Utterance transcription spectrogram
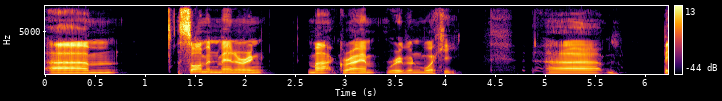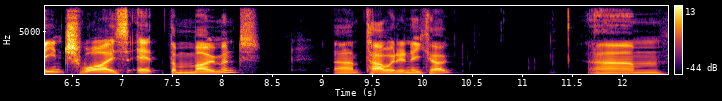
Um, Simon Mannering, Mark Graham, Ruben Wiki. Uh, bench wise at the moment, um, Tawera Nikau. Um,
